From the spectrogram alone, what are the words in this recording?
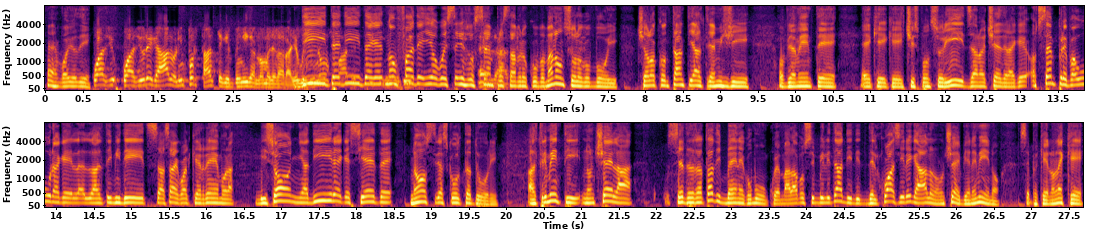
Eh, voglio dire. Quasi, quasi un regalo, l'importante è che venite a nome della radio. Dite, dite che non fate io questo, io sono sempre Esatto. sta preoccupato, ma non solo con voi, ce l'ho con tanti altri amici ovviamente eh, che, che ci sponsorizzano, eccetera, che ho sempre paura che la, la timidezza, sai, qualche remora, bisogna dire che siete nostri ascoltatori, altrimenti non c'è la siete trattati bene comunque, ma la possibilità di- di- del quasi regalo non c'è, viene meno, se- perché non è che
